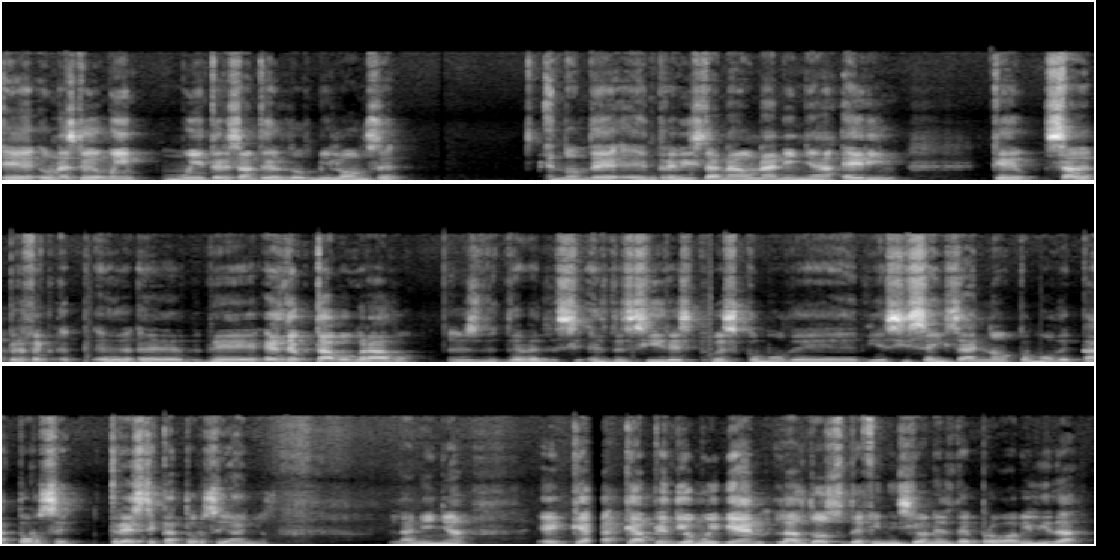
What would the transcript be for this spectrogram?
Eh, un estudio muy, muy interesante del 2011, en donde entrevistan a una niña, Erin, que sabe perfecto, eh, eh, es de octavo grado, es, decir, esto es como de 16 años, como de 14, 13, 14 años, la niña, que, que aprendió muy bien las dos definiciones de probabilidad,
